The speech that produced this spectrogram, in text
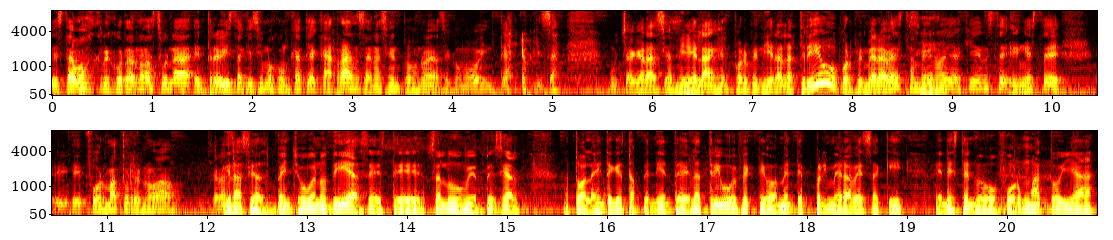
estamos recordando hasta una entrevista que hicimos con Katia Carranza en la 109 hace como 20 años quizás. Muchas gracias Miguel Ángel por venir a la tribu por primera vez también Sí. hoy aquí en este, en este eh, formato renovado. Gracias, Bencho. Buenos días. Este saludo muy especial a toda la gente que está pendiente de la tribu. Efectivamente, primera vez aquí en este nuevo formato. y Ya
